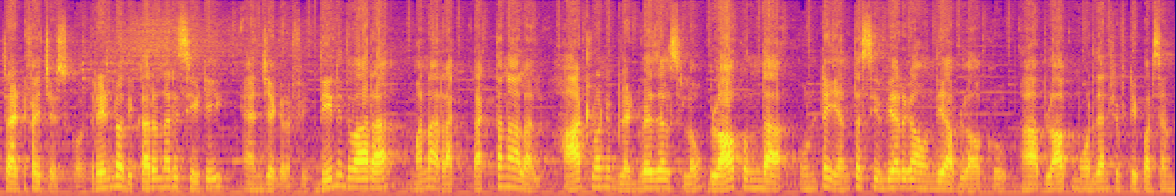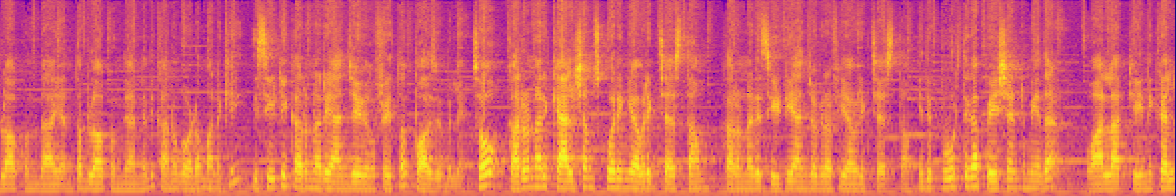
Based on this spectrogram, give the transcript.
స్ట్రాటిఫై చేసుకోవచ్చు. రెండోది కరోనరీ సిటీ యాంజియోగ్రఫీ. దీని ద్వారా మన రక్ రక్తనాళాలు హార్ట్లోని బ్లడ్ వెజల్స్లో బ్లాక్ ఉందా ఉంటే ఎంత సివియర్గా ఉంది ఆ బ్లాక్ ఆ block more than fifty percent block ఉందా ఎంత బ్లాక్ ఉంది అనేది కనుగోవడం మనకి ఈ సిటీ కరోనరీ యాంజియోగ్రఫీతో పాసిబులే సో కరోనరీ కాల్షియం స్కోరింగ్ ఎవరికి చేస్తాం కరోనరీ సిటీ యాంజియోగ్రఫీ ఎవరికి చేస్తాం ఇది పూర్తిగా పేషెంట్ మీద వాళ్ళ క్లినికల్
